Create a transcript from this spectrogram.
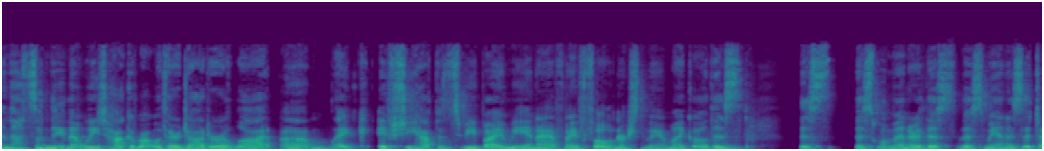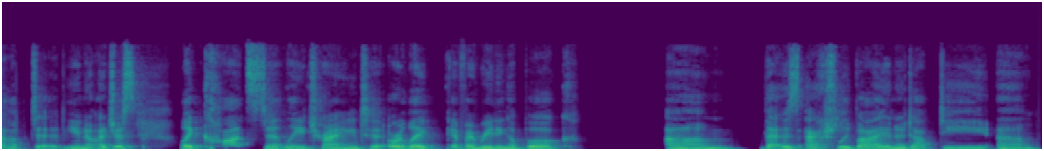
and that's something that we talk about with our daughter a lot. Um, like if she happens to be by me and i have my phone or something i'm like oh this this this woman or this this man is adopted. You know i just like constantly trying to or like if i'm reading a book um, that is actually by an adoptee um,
